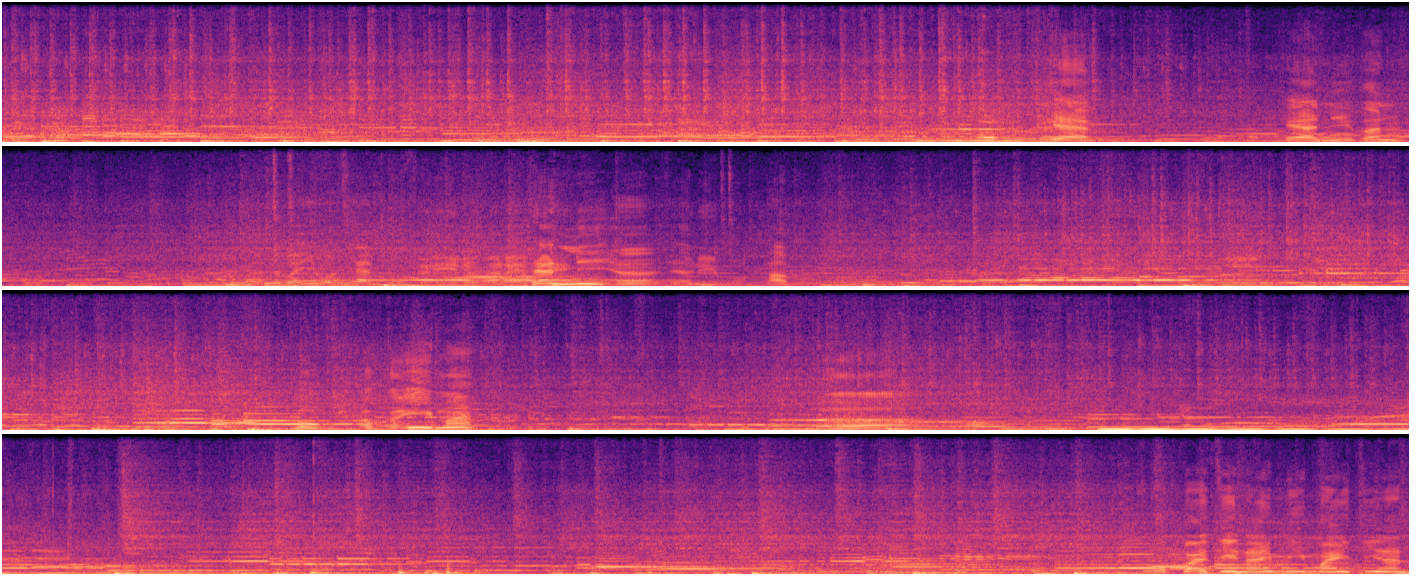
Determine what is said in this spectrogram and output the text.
เป็นครับ แก้แก้นี่ก่อนจะไปอยู่แท่นแท่นนี่เออแท่นนี่ครับลงเอาเก้าอี้มาเออไปที่ไหนมีไม้ที่นั่น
